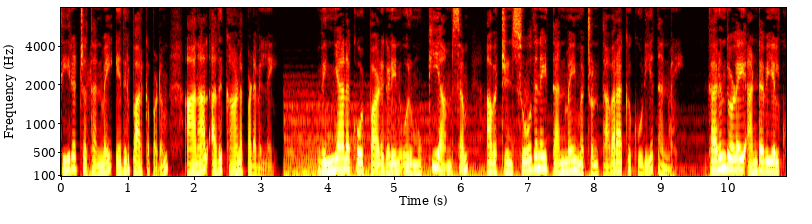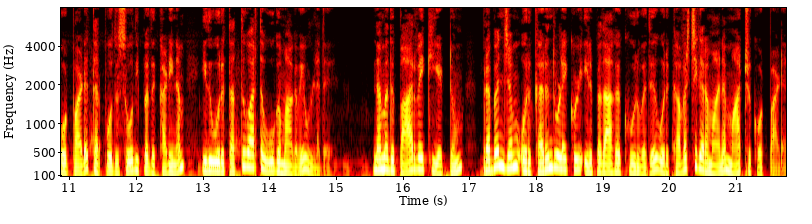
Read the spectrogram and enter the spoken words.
சீரற்ற தன்மை எதிர்பார்க்கப்படும் ஆனால் அது காணப்படவில்லை. விஞ்ஞான கோட்பாடுகளின் ஒரு முக்கிய அம்சம் அவற்றின் சோதனை தன்மை மற்றும் தவறாக்கக்கூடிய தன்மை. கருந்துளை அண்டவியல் கோட்பாடு தற்போது சோதிப்பது கடினம் இது ஒரு தத்துவார்த்த ஊகமாகவே உள்ளது. நமது பார்வைக்கு எட்டும் பிரபஞ்சம் ஒரு கருந்துளைக்குள் இருப்பதாக கூறுவது ஒரு கவர்ச்சிகரமான மாற்றுக் கோட்பாடு.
